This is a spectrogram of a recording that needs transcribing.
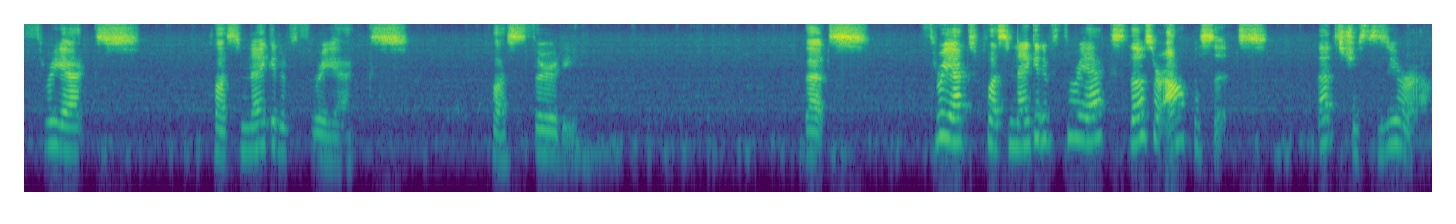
3x plus negative 3x plus 30. That's 3x plus negative 3x. Those are opposites. That's just 0.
